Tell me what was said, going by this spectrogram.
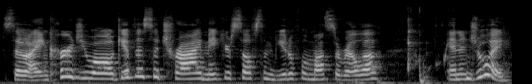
So I encourage you all, give this a try. Make yourself some beautiful mozzarella and enjoy.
